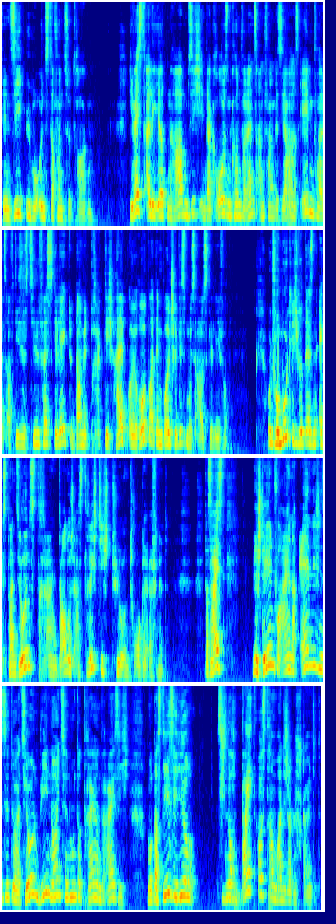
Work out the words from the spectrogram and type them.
den Sieg über uns davonzutragen. Die Westalliierten haben sich in der großen Konferenz Anfang des Jahres ebenfalls auf dieses Ziel festgelegt und damit praktisch halb Europa dem Bolschewismus ausgeliefert. Und vermutlich wird dessen Expansionsdrang dadurch erst richtig Tür und Tor geöffnet. Das heißt, wir stehen vor einer ähnlichen Situation wie 1933, nur dass diese hier sich noch weitaus dramatischer gestaltet.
